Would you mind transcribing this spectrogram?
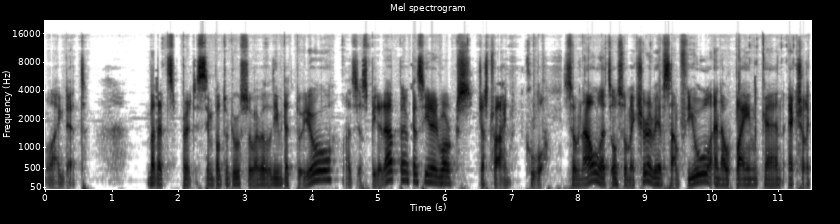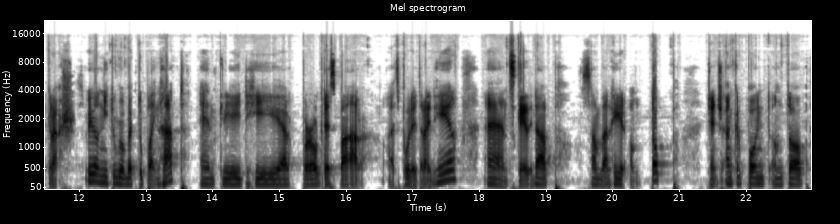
like that. But that's pretty simple to do so I will leave that to you. Let's just speed it up and you can see it works just fine. Cool. So now let's also make sure that we have some fuel and our plane can actually crash. So we will need to go back to plane HUD and create here progress bar. Let's put it right here and scale it up somewhere here on top. Change anchor point on top.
